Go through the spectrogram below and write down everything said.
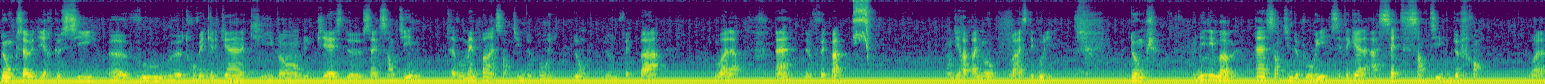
Donc ça veut dire que si euh, vous euh, trouvez quelqu'un qui vend une pièce de 5 centimes, ça vaut même pas un centime de pourri. Donc ne vous faites pas. Voilà. Hein? Ne vous faites pas. On dira pas le mot, on va rester poli. Donc, minimum 1 centime de pourri, c'est égal à 7 centimes de francs. Voilà.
